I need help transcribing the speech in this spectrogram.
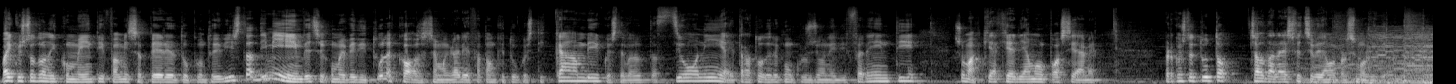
Vai qui sotto nei commenti, fammi sapere il tuo punto di vista, dimmi invece come vedi tu le cose, se magari hai fatto anche tu questi cambi, queste valutazioni, hai tratto delle conclusioni differenti, insomma chiacchieriamo un po' assieme. Per questo è tutto, ciao da Alessio e ci vediamo al prossimo video.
